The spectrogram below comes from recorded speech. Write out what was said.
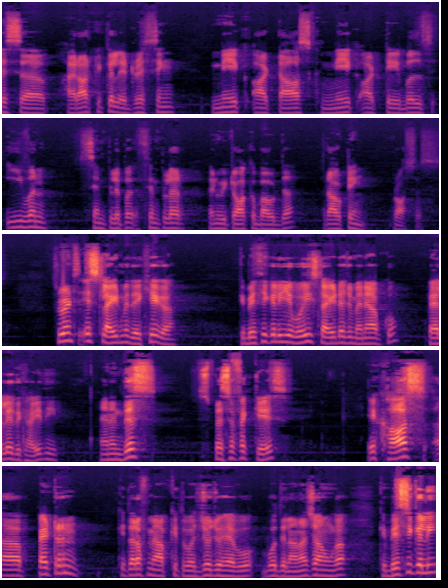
this hierarchical addressing make our task make our table even simpler when we talk about the routing process اس سلائڈ میں دیکھیے گا کہ بیسیکلی یہ وہی سلائڈ ہے جو میں نے آپ کو پہلے دکھائی تھی and in this specific case ایک خاص پیٹرن کی طرف میں آپ کی توجہ جو ہے وہ دلانا چاہوں گا کہ بیسیکلی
